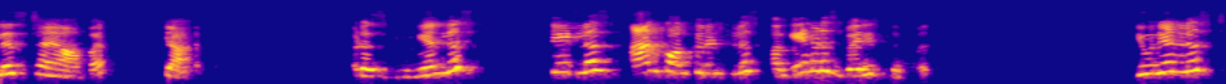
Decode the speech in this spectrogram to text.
लिस्ट है यहाँ पर क्या है? It is union list state list and concurrent list again it is very simple union list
